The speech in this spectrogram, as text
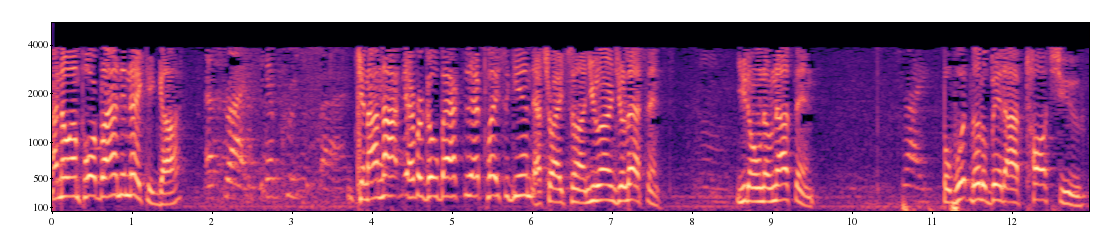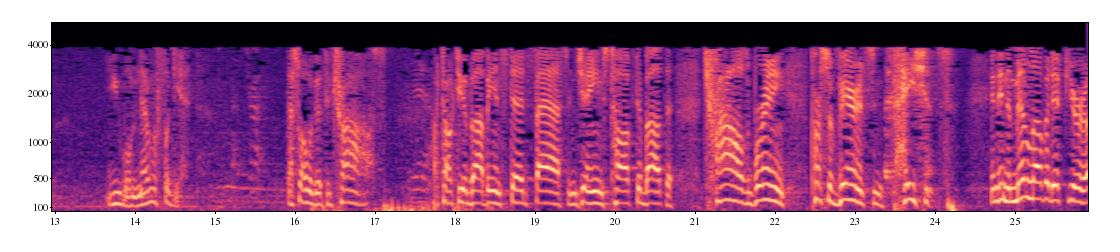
I know I'm poor, blind, and naked, God. That's right. Him crucified. Can I not ever go back to that place again? That's right, son. You learned your lesson. Mm. You don't know nothing. Right. But what little bit I've taught you, you will never forget. That's right. That's why we go through trials. Yeah. I talked to you about being steadfast, and James talked about the trials bring perseverance and patience. And in the middle of it, if you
